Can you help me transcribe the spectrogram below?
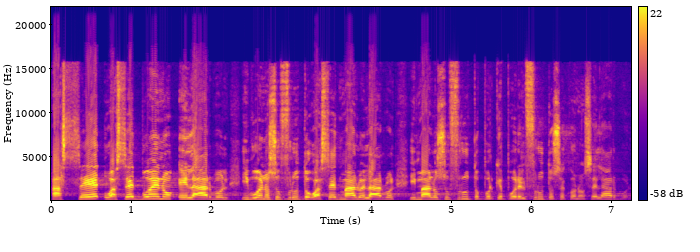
Haced o haced bueno el árbol y bueno su fruto, o haced malo el árbol y malo su fruto, porque por el fruto se conoce el árbol.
